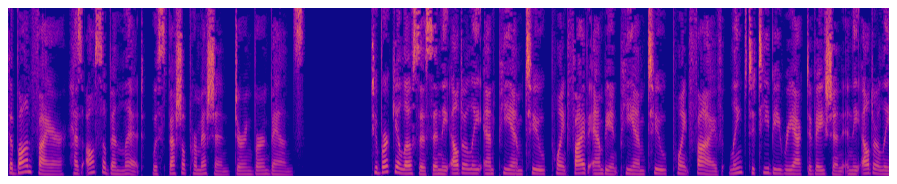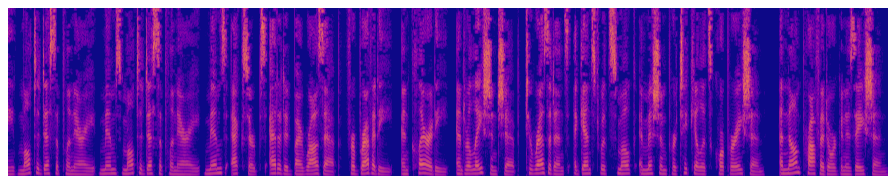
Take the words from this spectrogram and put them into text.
The bonfire has also been lit with special permission during burn bans. Tuberculosis in the elderly and PM2.5 ambient PM2.5 linked to TB reactivation in the elderly multidisciplinary MIMS multidisciplinary MIMS excerpts edited by RAWSEP for brevity and clarity and relationship to residents against wood smoke emission particulates corporation, a nonprofit organization.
